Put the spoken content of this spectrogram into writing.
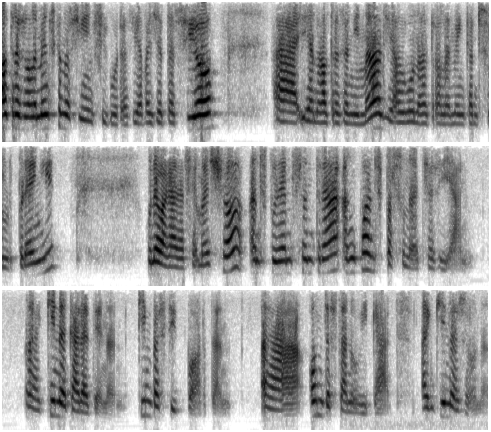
altres elements que no siguin figures. Hi ha vegetació, eh, hi ha altres animals, hi ha algun altre element que ens sorprengui. Una vegada fem això, ens podem centrar en quants personatges hi han, eh, quina cara tenen, quin vestit porten, eh, on estan ubicats, en quina zona.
